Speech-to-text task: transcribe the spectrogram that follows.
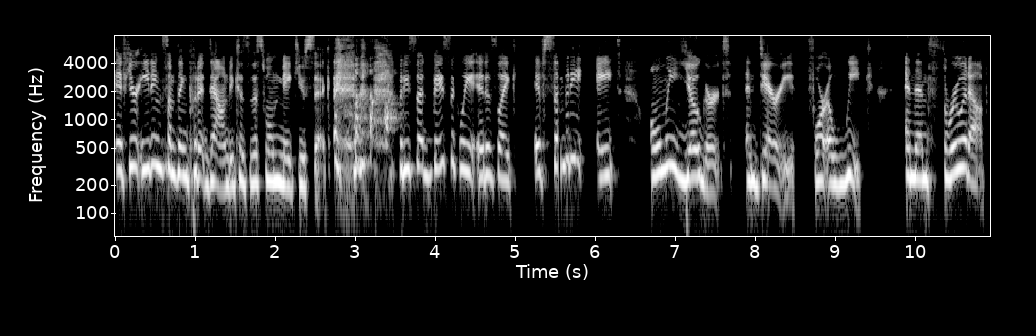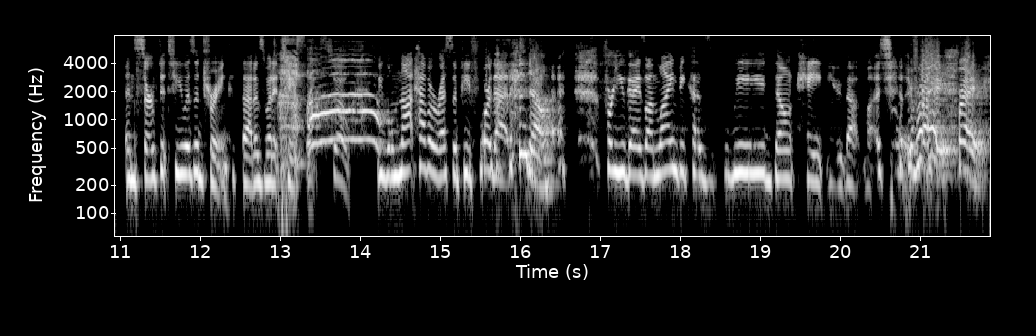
if you're eating something, put it down because this will make you sick. but he said basically it is like if somebody ate only yogurt and dairy for a week and then threw it up and served it to you as a drink, that is what it tastes like. So we will not have a recipe for that no. for you guys online because we don't hate you that much. right, right.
